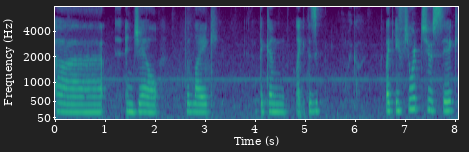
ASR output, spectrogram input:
uh, in jail, but like they can like this a oh my god, like if you're too sick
